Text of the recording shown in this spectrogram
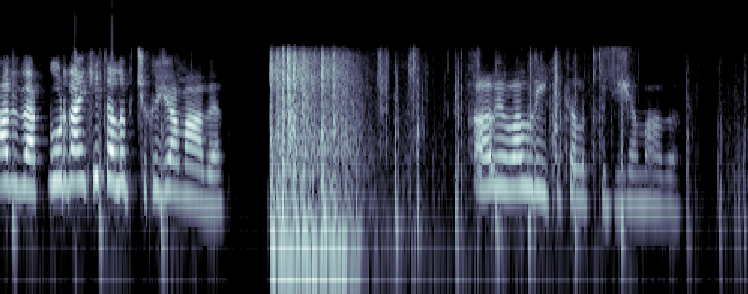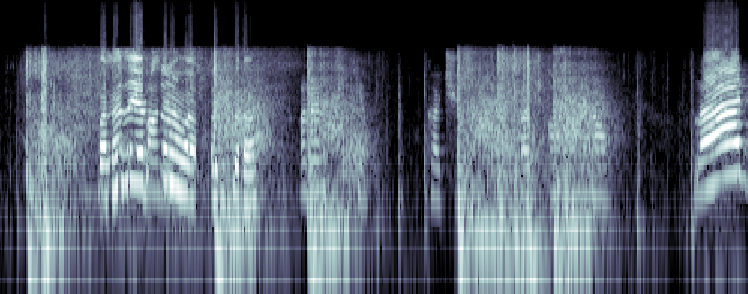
Abi bak buradan kit alıp çıkacağım abi. Abi vallahi kit alıp gideceğim abi. Bana da yapsana varsa. Ananı sikeyim. Kaç. Kaç ananı al. Lan.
